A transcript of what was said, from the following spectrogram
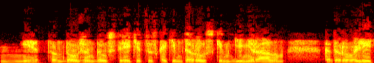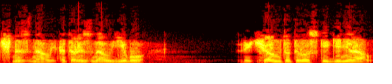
Нет, он должен был встретиться с каким-то русским генералом, которого лично знал и который знал его. При чем тут русский генерал?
